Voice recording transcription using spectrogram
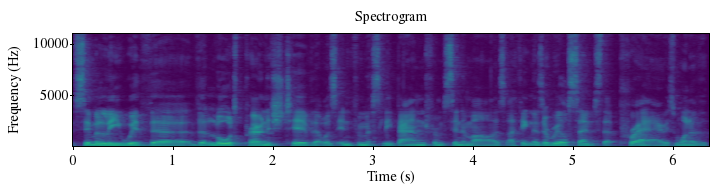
similarly with the the Lord's Prayer initiative that was infamously banned from cinemas, I think there's a real sense that prayer is one of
